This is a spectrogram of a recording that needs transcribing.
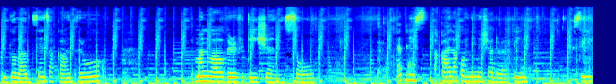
Google AdSense account through manual verification. So, at least, akala ko hindi na siya darating. Kasi,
